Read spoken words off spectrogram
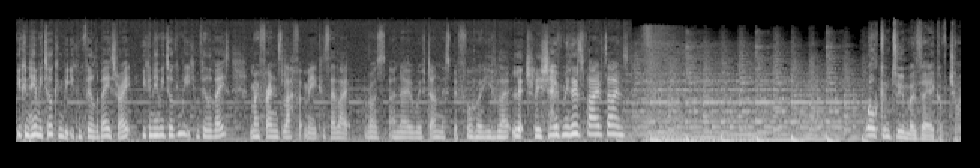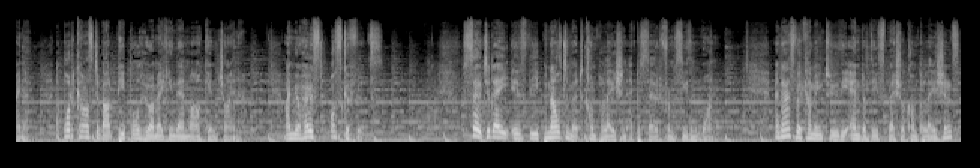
You can hear me talking, but you can feel the bass, right? You can hear me talking, but you can feel the bass. My friends laugh at me because they're like, Ross, I know we've done this before. You've like literally showed me this five times. Welcome to Mosaic of China, a podcast about people who are making their mark in China. I'm your host, Oscar Fuchs. So today is the penultimate compilation episode from season 1. And as we're coming to the end of these special compilations,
